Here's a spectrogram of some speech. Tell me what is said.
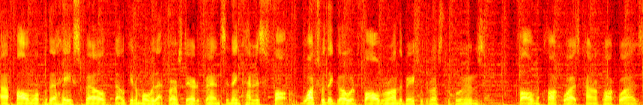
uh, follow them up with a haste spell. That'll get them over that first air defense. And then kind of just watch where they go and follow them around the base with the rest of the balloons. Follow them clockwise, counterclockwise.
